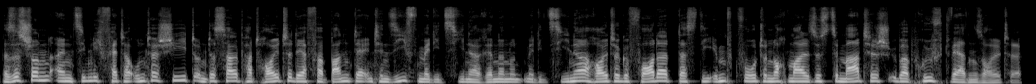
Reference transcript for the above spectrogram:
Das ist schon ein ziemlich fetter Unterschied und deshalb hat heute der Verband der Intensivmedizinerinnen und Mediziner heute gefordert, dass die Impfquote nochmal systematisch überprüft werden sollte.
